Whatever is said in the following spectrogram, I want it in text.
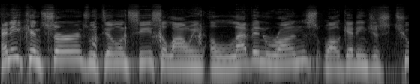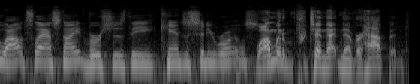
Any concerns with Dylan Cease allowing 11 runs while getting just two outs last night versus the Kansas City Royals? Well, I'm going to pretend that never happened.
